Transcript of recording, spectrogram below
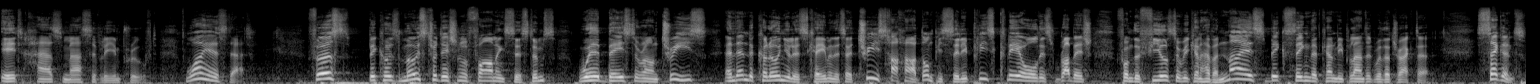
it has massively improved. Why is that? First, because most traditional farming systems were based around trees, and then the colonialists came and they said, trees, haha, don't be silly, please clear all this rubbish from the field so we can have a nice big thing that can be planted with a tractor. Second,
